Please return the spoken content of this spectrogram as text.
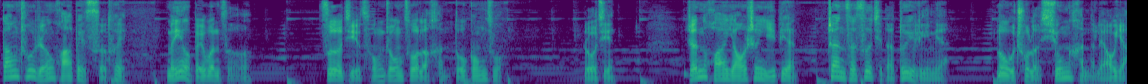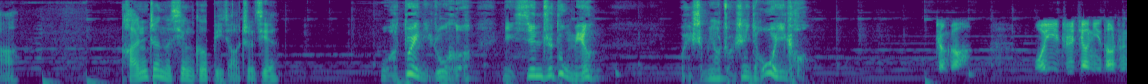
当初任华被辞退，没有被问责，自己从中做了很多工作，如今。任华摇身一变，站在自己的对立面，露出了凶狠的獠牙。谭震的性格比较直接，我对你如何，你心知肚明，为什么要转身咬我一口？郑哥，我一直将你当成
